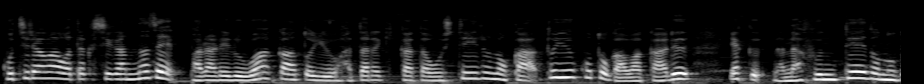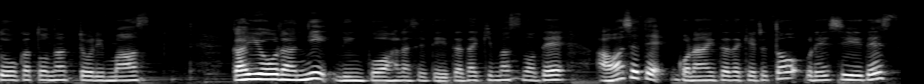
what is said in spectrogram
こちらは私がなぜパラレルワーカーという働き方をしているのかということがわかる約7分程度の動画となっております。概要欄にリンクを貼らせていただきますので、合わせてご覧いただけると嬉しいです。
